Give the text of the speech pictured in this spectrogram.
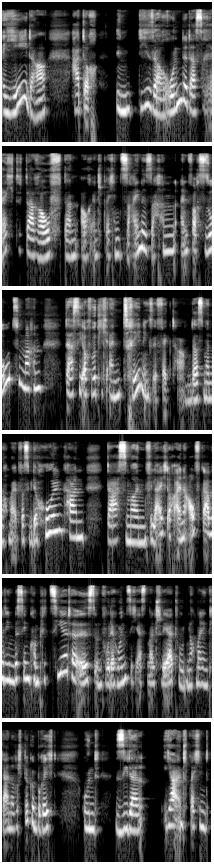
jeder hat doch in dieser Runde das Recht darauf, dann auch entsprechend seine Sachen einfach so zu machen, dass sie auch wirklich einen Trainingseffekt haben, dass man nochmal etwas wiederholen kann, dass man vielleicht auch eine Aufgabe, die ein bisschen komplizierter ist und wo der Hund sich erstmal schwer tut, nochmal in kleinere Stücke bricht und sie dann ja entsprechend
